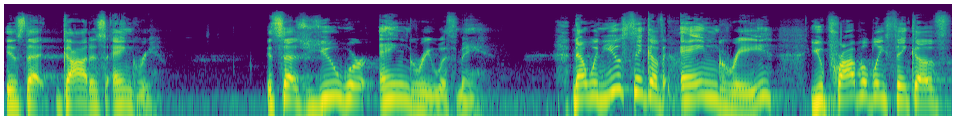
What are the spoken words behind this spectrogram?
is that God is angry. It says, You were angry with me. Now, when you think of angry, you probably think of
